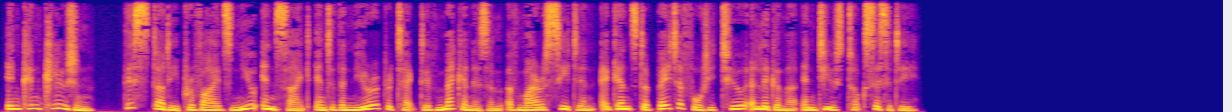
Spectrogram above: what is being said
In conclusion, this study provides new insight into the neuroprotective mechanism of myricetin against a beta 42 oligomer induced toxicity.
